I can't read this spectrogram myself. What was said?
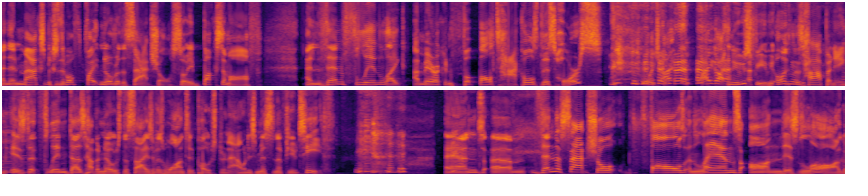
And then Max, because they're both fighting over the satchel. So he bucks him off. And then Flynn, like American football, tackles this horse, which I, I got news for you. The only thing that's happening is that Flynn does have a nose the size of his wanted poster now, and he's missing a few teeth. And um, then the satchel falls and lands on this log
